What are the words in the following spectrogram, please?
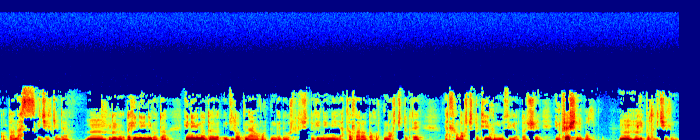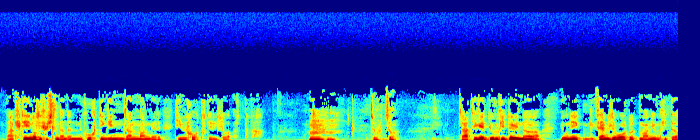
одоо нас гэж хэлж байна тэ. Тэгэхээр одоо хин нэгнийг одоо хин нэг нь одоо үзэл бодол амар хурдан гэдэг өөрчлөгчдөг хин нэгний ятгалгаар одоо хурдан орчдөг тэ ятлаханд орчдөг тийм хүмүүсийг одоо жишээ нь impressionable people гэж хэлнэ. А гэхдээ энэ бол ихэвчлэн дандаа хүүхдийн гин зан маань гэх тиймэрхүү утга дээр илүү Аа. Зөв зөв. За тэгээд ерөнхийдөө энэ юуны family word-ууд маань ерөнхийдөө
